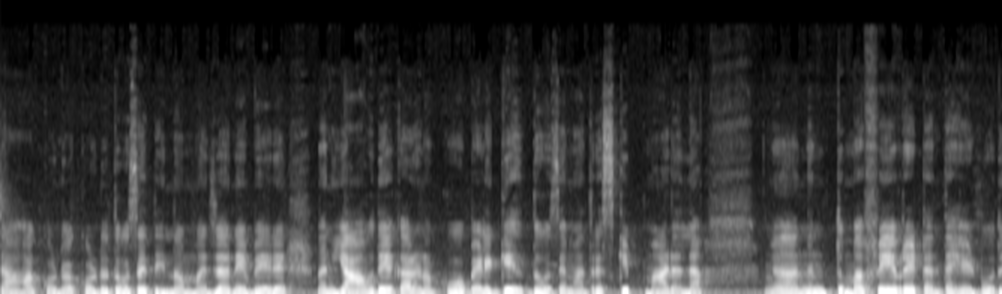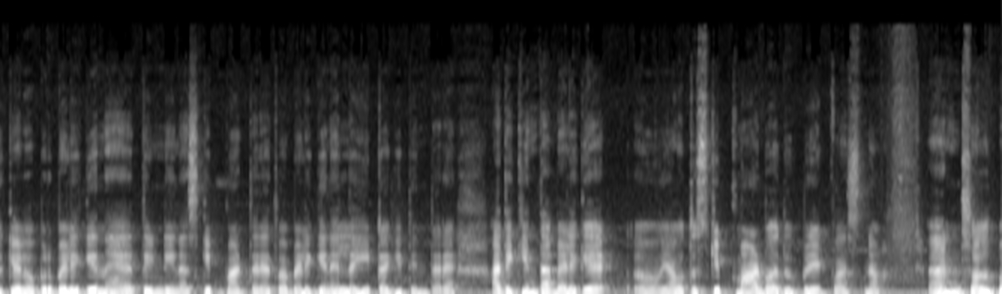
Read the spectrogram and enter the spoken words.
ಚಹಾ ಹಾಕ್ಕೊಂಡು ಹಾಕ್ಕೊಂಡು ದೋಸೆ ತಿನ್ನೋ ಮಜಾನೇ ಬೇರೆ. ನಾನು ಯಾವುದೇ ಕಾರಣಕ್ಕೂ ಬೆಳಗ್ಗೆ ದೋಸೆ ಮಾತ್ರ ಸ್ಕಿಪ್ ಮಾಡಲ್ಲ. ನನ್ನ ತುಂಬ ಫೇವ್ರೇಟ್ ಅಂತ ಹೇಳ್ಬೋದು. ಕೆಲವೊಬ್ಬರು ಬೆಳಗ್ಗೆನೇ ತಿಂಡಿನ ಸ್ಕಿಪ್ ಮಾಡ್ತಾರೆ ಅಥವಾ ಬೆಳಗ್ಗೆನೇ ಲೈಟಾಗಿ ತಿಂತಾರೆ. ಅದಕ್ಕಿಂತ ಬೆಳಗ್ಗೆ ಯಾವತ್ತೂ ಸ್ಕಿಪ್ ಮಾಡಬಾರ್ದು ಬ್ರೇಕ್ಫಾಸ್ಟ್ನ ಆ್ಯಂಡ್ ಸ್ವಲ್ಪ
